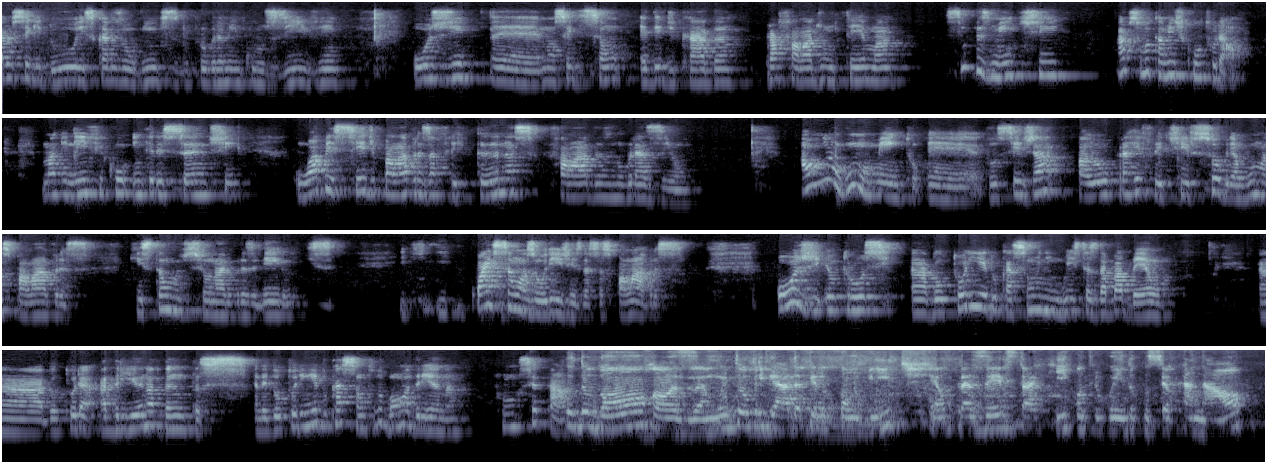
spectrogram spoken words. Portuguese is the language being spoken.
Caros seguidores, caros ouvintes do programa Inclusive, hoje é, nossa edição é dedicada para falar de um tema simplesmente, absolutamente cultural. Magnífico, interessante, o ABC de palavras africanas faladas no Brasil. Em algum momento é, você já parou para refletir sobre algumas palavras que estão no dicionário brasileiro e, e, quais são as origens dessas palavras? Hoje eu trouxe a doutora em Educação e Linguistas da Babel, a doutora Adriana Dantas. Ela é doutora em Educação. Tudo bom, Adriana? Como você está? Tudo bom, Rosa. Muito obrigada pelo convite. É um prazer estar aqui contribuindo com o seu canal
